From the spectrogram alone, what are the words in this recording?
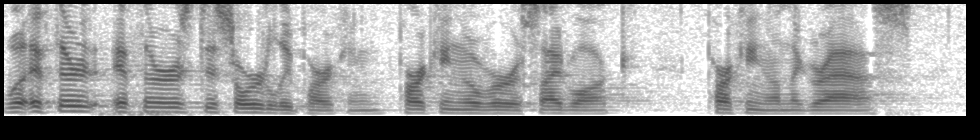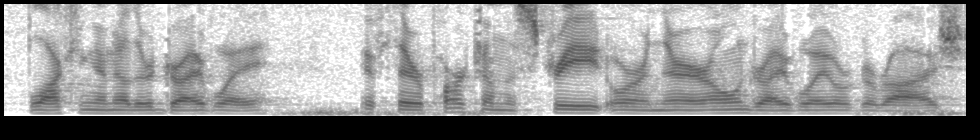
Well, if there, if there is disorderly parking, parking over a sidewalk, parking on the grass, blocking another driveway, if they're parked on the street or in their own driveway or garage,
